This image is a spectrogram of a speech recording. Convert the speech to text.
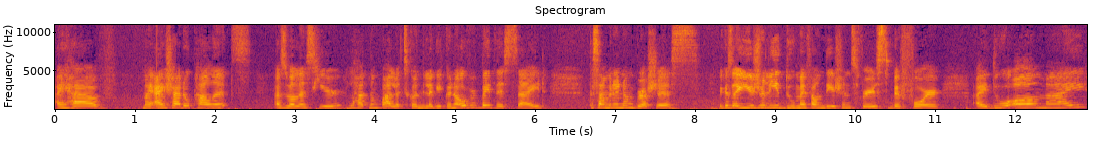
I have my eyeshadow palettes as well as here. Lahat ng palettes ko, nilagay ko na over by this side. Kasama na ng brushes. Because I usually do my foundations first before I do all my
